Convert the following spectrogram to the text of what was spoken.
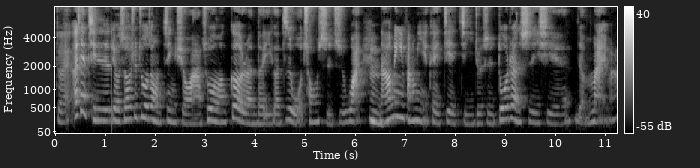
对，而且其实有时候去做这种进修啊，除了我们个人的一个自我充实之外，嗯，然后另一方面也可以借机就是多认识一些人脉嘛，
